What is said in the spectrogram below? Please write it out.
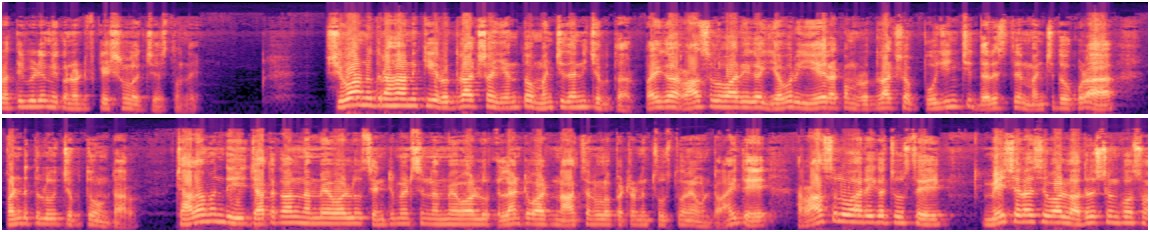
ప్రతి వీడియో మీకు నోటిఫికేషన్లో వచ్చేస్తుంది. శివానుగ్రహానికి రుద్రాక్ష ఎంతో మంచిదని చెబుతారు. పైగా రాసుల వారీగా ఎవరు ఏ రకం రుద్రాక్ష పూజించి ధరిస్తే మంచిదో కూడా పండితులు చెబుతూ ఉంటారు. చాలామంది జాతకాలు నమ్మేవాళ్ళు సెంటిమెంట్స్ నమ్మేవాళ్ళు ఇలాంటి వాటిని ఆచరణలో పెట్టడం చూస్తూనే ఉంటాం. అయితే రాసుల వారీగా చూస్తే మేషరాశి వాళ్ళు అదృష్టం కోసం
